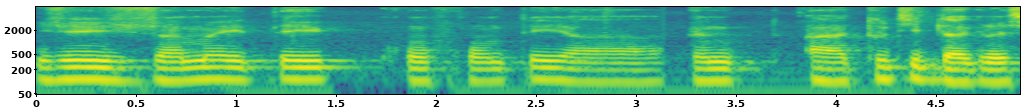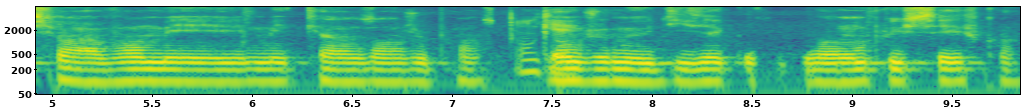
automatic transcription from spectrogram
j'ai jamais été confronté à, un- à tout type d'agression avant mes, mes 15 ans, je pense. Ok. Donc je me disais que c'était vraiment plus safe, quoi.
